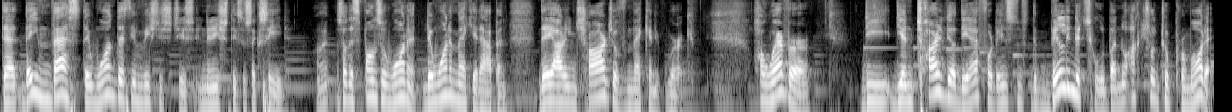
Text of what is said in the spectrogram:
that they invest, they want this initiative, initiative to succeed. Right? So the sponsor want it, they want to make it happen. They are in charge of making it work. However, the the entirety of the effort, instance, the building the tool, but not actually to promote it,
